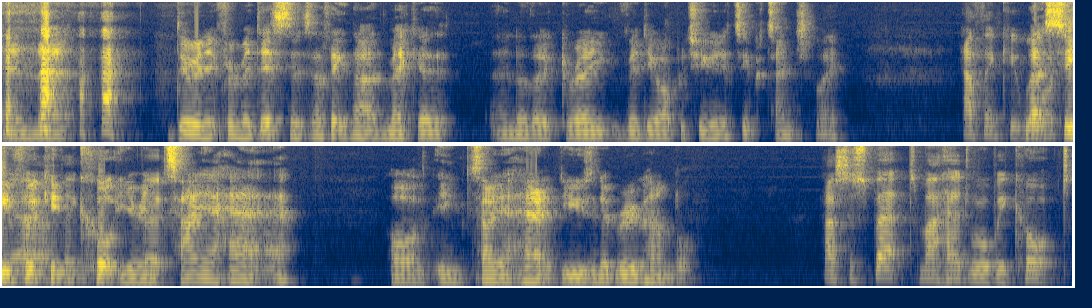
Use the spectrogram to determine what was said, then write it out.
and uh, doing it from a distance. I think that'd make a another great video opportunity potentially. I think it would. Let's see if we can cut your that- entire hair or entire head using a broom handle. I suspect my head will be cut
